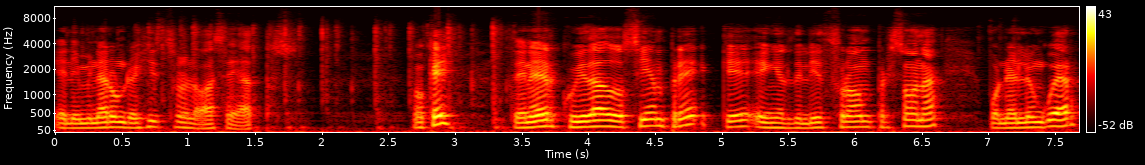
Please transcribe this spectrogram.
eliminar un registro de la base de datos. Ok, tener cuidado siempre que en el delete from persona ponerle un where,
